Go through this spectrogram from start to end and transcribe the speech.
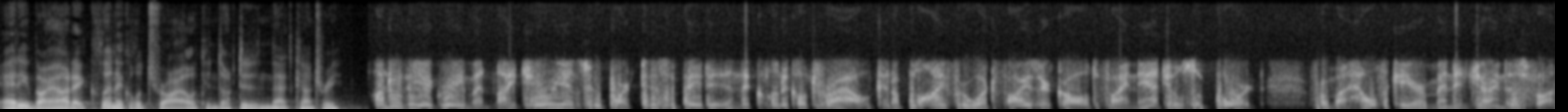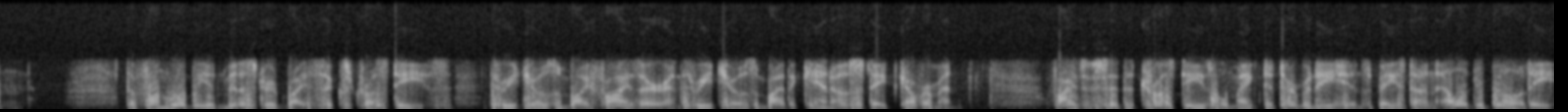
antibiotic clinical trial conducted in that country. Under the agreement, Nigerians who participated in the clinical trial can apply for what Pfizer called financial support from a healthcare meningitis fund. The fund will be administered by six trustees, three chosen by Pfizer and three chosen by the Kano state government. Pfizer said the trustees will make determinations based on eligibility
